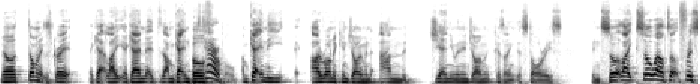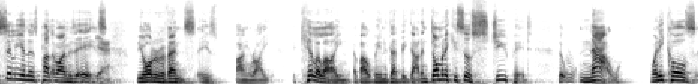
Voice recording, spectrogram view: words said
No, Dominic was great. I get like again, I'm getting both. terrible. I'm getting the ironic enjoyment and the genuine enjoyment because I think the story's been so like so well told. For as silly and as pantomime as it is, Yeah. the order of events is bang right. The killer line about being a deadbeat dad, and Dominic is so stupid that now when he calls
